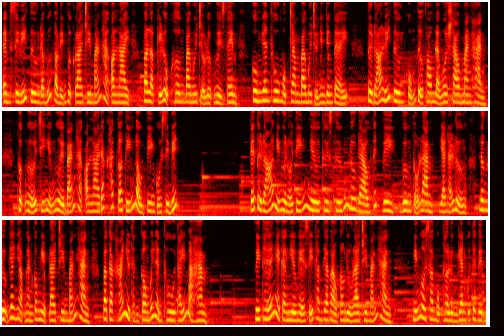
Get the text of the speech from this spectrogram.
MC Lý Tương đã bước vào lĩnh vực livestream bán hàng online và lập kỷ lục hơn 30 triệu lượt người xem, cùng doanh thu 130 triệu nhân dân tệ. Từ đó, Lý Tương cũng tự phong là ngôi sao mang hàng. Thuật ngữ chỉ những người bán hàng online đắt khách có tiếng đầu tiên của Cbiz. Kể từ đó, những người nổi tiếng như Thư Sướng, Lưu Đào, Thích Vi, Vương Tổ Lam, Giả Nải Lượng lần lượt gia nhập ngành công nghiệp livestream bán hàng và gặt hái nhiều thành công với doanh thu thấy mà ham. Vì thế, ngày càng nhiều nghệ sĩ tham gia vào con đường livestream bán hàng. Những ngôi sao một thời lừng danh của TVB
